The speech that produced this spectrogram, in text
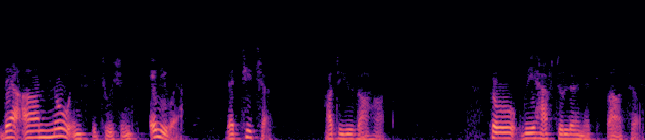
There are no institutions anywhere that teach us how to use our heart. So we have to learn it by ourselves.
